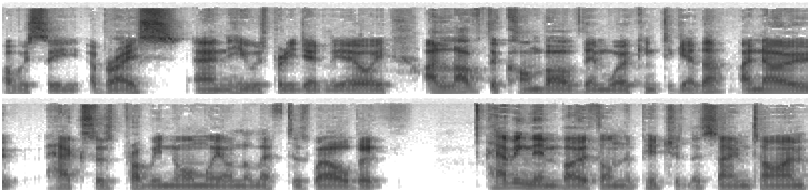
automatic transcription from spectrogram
obviously, a brace and he was pretty deadly early. I love the combo of them working together. I know Hax was probably normally on the left as well, but having them both on the pitch at the same time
